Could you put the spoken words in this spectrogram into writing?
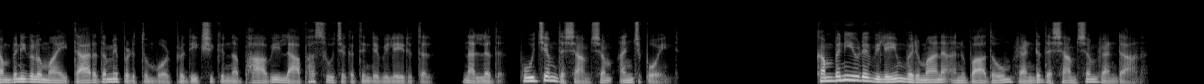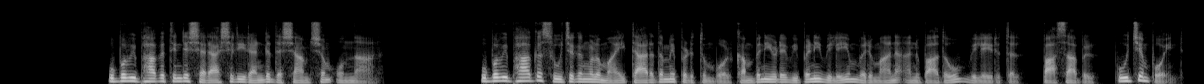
കമ്പനികളുമായി താരതമ്യപ്പെടുത്തുമ്പോൾ പ്രതീക്ഷിക്കുന്ന ഭാവി ലാഭസൂചകത്തിന്റെ വിലയിരുത്തൽ നല്ലത്. പൂജ്യം ദശാംശം അഞ്ച് പോയിന്റ് കമ്പനിയുടെ വിലയും വരുമാന അനുപാതവും രണ്ട് ദശാംശം രണ്ട് ആണ്. ഉപവിഭാഗത്തിന്റെ ശരാശരി രണ്ട് ദശാംശം ഒന്ന് ആണ്. ഉപവിഭാഗ സൂചകങ്ങളുമായി താരതമ്യപ്പെടുത്തുമ്പോൾ കമ്പനിയുടെ വിപണി വിലയും വരുമാന അനുപാതവും വിലയിരുത്തൽ പാസാബിൾ പൂജ്യം പോയിന്റ്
